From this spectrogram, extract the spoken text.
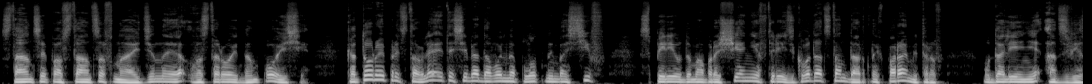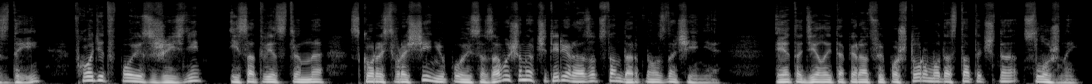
станция повстанцев, найденная в астероидном поясе, которая представляет из себя довольно плотный массив — с периодом обращения в треть года от стандартных параметров. Удаление от звезды входит в пояс жизни, и, соответственно, скорость вращения пояса завышена в 4 раза от стандартного значения. Это делает операцию по штурму достаточно сложной.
